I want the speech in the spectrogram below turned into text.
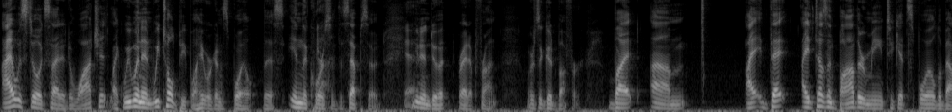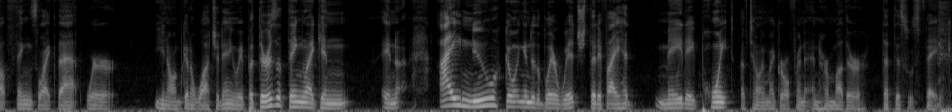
I was still excited to watch it. Like we went in, we told people, "Hey, we're going to spoil this in the course of this episode." Yeah. You didn't do it right up front. Where's a good buffer? But um, I that it doesn't bother me to get spoiled about things like that, where you know I'm going to watch it anyway. But there is a thing like in in I knew going into the Blair Witch that if I had made a point of telling my girlfriend and her mother that this was fake,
